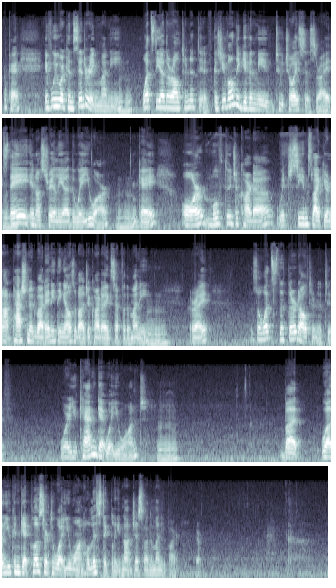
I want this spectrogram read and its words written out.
Okay. If we were considering money, Mhm. what's the other alternative? Because you've only given me two choices, right? Stay in Australia the way you are, Mhm. okay? Or move to Jakarta, which seems like you're not passionate about anything else about Jakarta except for the money, hmm right? So what's the third alternative? Where you can get what you want, hmm but well, you can get closer to what you want holistically, not just on the money part. Yep.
